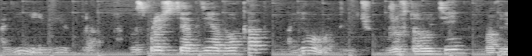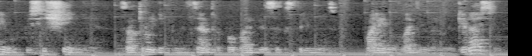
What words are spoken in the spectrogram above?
они не имеют права. Вы спросите, а где адвокат? А я вам отвечу. Уже второй день во время посещения сотрудниками Центра по борьбе с экстремизмом Марины Владимировны Герасимовой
